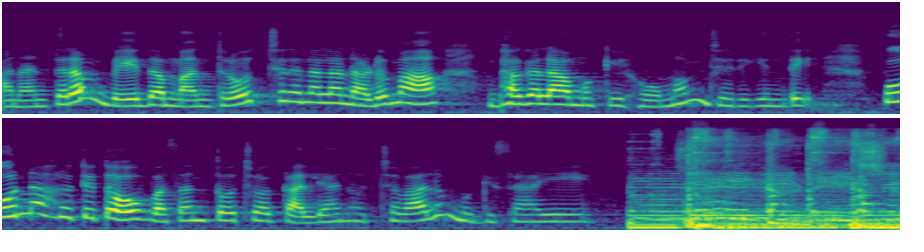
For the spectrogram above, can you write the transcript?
అనంతరం వేద మంత్రోచ్చరణల నడుమ భగలాముఖి హోమం జరిగింది. జరిగింది పూర్ణహృతితో వసంతోత్సవ కళ్యాణోత్సవాలు ముగిశాయి Jai Ganesha,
